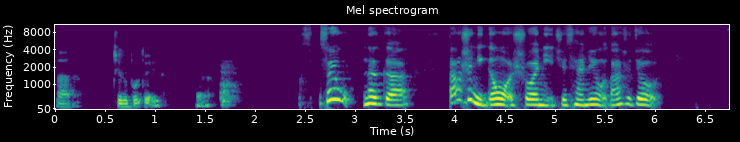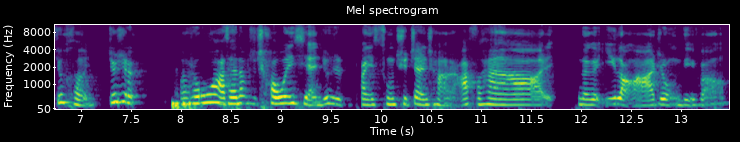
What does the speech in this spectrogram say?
呃这个部队的，嗯，所以那个当时你跟我说你去参军，我当时就就很就是我说哇塞，那不是超危险，就是把你送去战场，阿富汗啊，那个伊朗啊这种地方，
